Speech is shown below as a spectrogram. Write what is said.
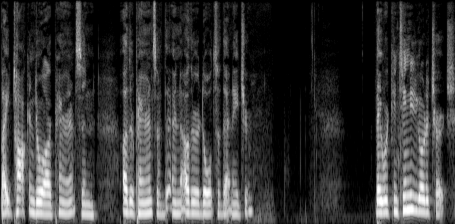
by talking to our parents and other parents of the, and other adults of that nature. They would continue to go to church.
